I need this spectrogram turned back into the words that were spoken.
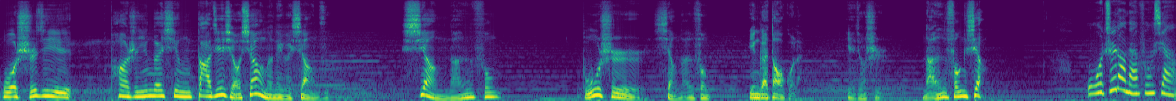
我实际怕是应该姓大街小巷的那个巷字，向南风，不是向南风，应该倒过来，也就是南风巷。我知道南风巷，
